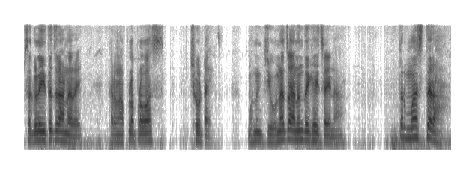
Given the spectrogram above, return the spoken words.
सगळं इथंच राहणार आहे कारण आपला प्रवास छोटा आहे. म्हणून जीवनाचा आनंद घ्यायचा आहे ना तर मस्त राहा.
